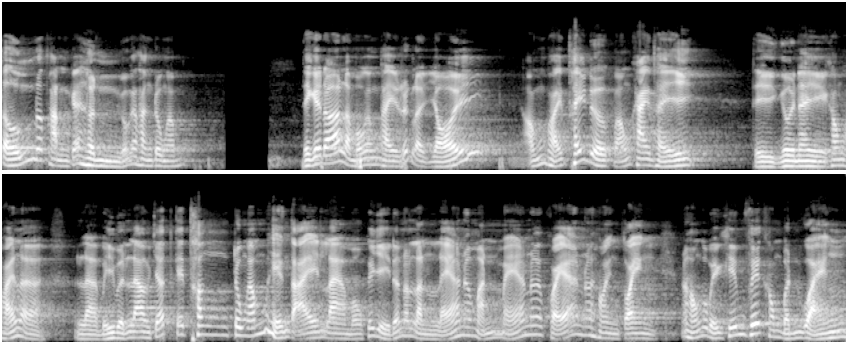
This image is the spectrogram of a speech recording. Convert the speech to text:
tưởng nó thành cái hình của cái thân trung ấm thì cái đó là một ông thầy rất là giỏi. Ông phải thấy được và ông khai thị. Thì người này không phải là là bị bệnh lao chết. Cái thân trung ấm hiện tại là một cái gì đó nó lành lẽ, nó mạnh mẽ, nó khỏe, nó hoàn toàn. Nó không có bị khiếm khuyết, không bệnh hoạn.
